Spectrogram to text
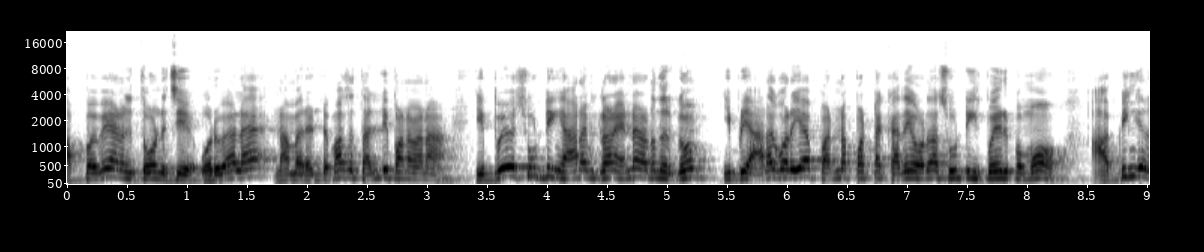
அப்போவே எனக்கு தோணுச்சு ஒருவேளை நம்ம ரெண்டு மாதம் தள்ளி பண்ண வேணாம். இப்போவே ஷூட்டிங் ஆரம்பிக்கலாம் என்ன நடந்திருக்கும்? இப்படி அறகுறையாக பண்ணப்பட்ட கதையோட தான் ஷூட்டிங் போயிருப்போமோ? அப்படிங்கிற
